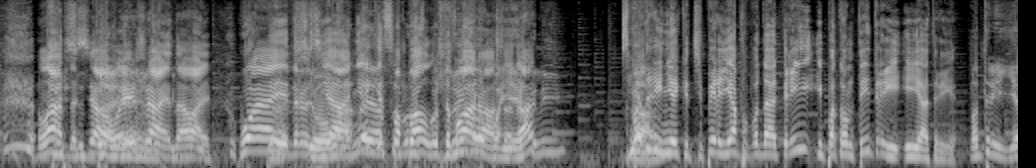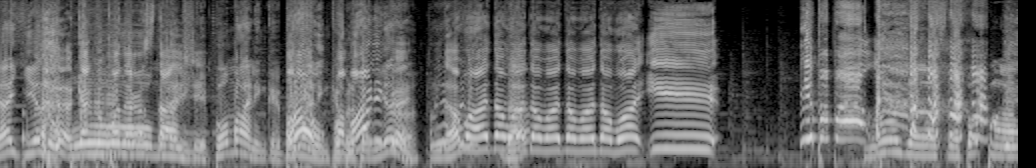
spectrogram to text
Ладно, все, выезжай, давай. Ой, друзья, сажусь попал два раза, да? Смотри. Некит, теперь я попадаю три, и потом ты три, и я три. Смотри, я еду Как бы по нарастающей. маленькой, по маленькой, по маленькой, по маленькой? Давай, давай, Да? давай, давай, давай. И... Не попал! Ну, ясно, попал.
